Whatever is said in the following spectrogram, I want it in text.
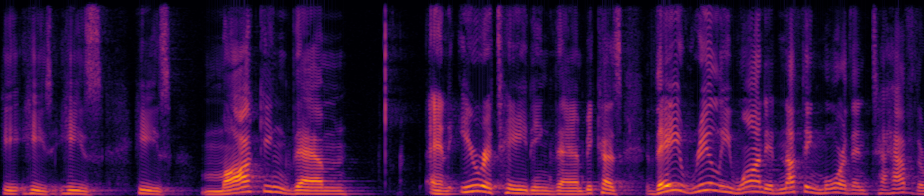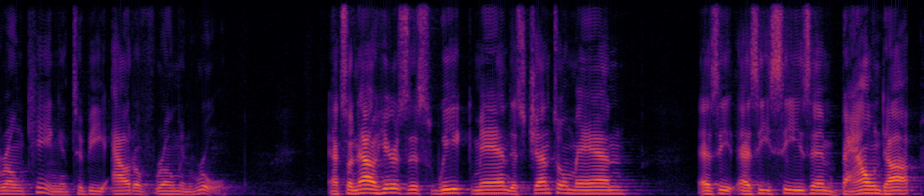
He, he's, he's, he's mocking them and irritating them because they really wanted nothing more than to have their own king and to be out of Roman rule. And so now here's this weak man, this gentle man, as he, as he sees him bound up.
